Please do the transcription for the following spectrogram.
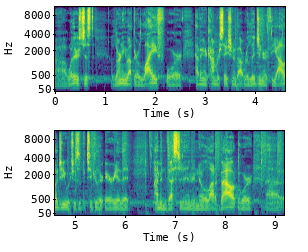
uh, whether it's just learning about their life or having a conversation about religion or theology, which is a particular area that I'm invested in and know a lot about, or uh,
